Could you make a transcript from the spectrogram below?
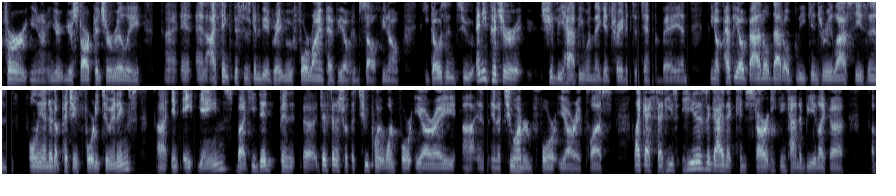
for you know your your star pitcher really. Uh, and, and, I think this is going to be a great move for Ryan Pepiot himself. You know, he goes into any pitcher should be happy when they get traded to Tampa Bay. And, you know, Pepiot battled that oblique injury last season, only ended up pitching 42 innings uh, in eight games, but he did fin- uh, did finish with a 2.14 ERA uh, a 204 ERA plus. Like I said, he's he is a guy that can start. He can kind of be like a a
